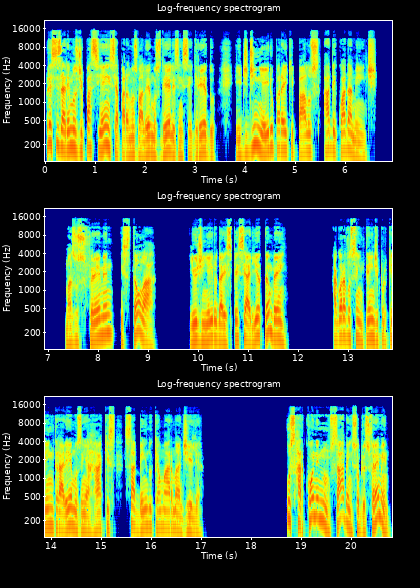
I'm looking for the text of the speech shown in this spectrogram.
Precisaremos de paciência para nos valermos deles em segredo e de dinheiro para equipá-los adequadamente. Mas os Fremen estão lá, e o dinheiro da especiaria também. Agora você entende por que entraremos em Arrakis sabendo que é uma armadilha. Os Harkonnen não sabem sobre os Fremen?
